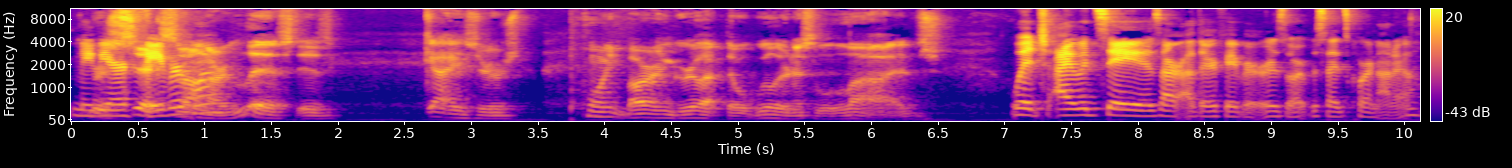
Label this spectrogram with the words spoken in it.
maybe Number our favorite on one. our list is Geysers Point Bar and Grill at the Wilderness Lodge. Which I would say is our other favorite resort besides Coronado.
